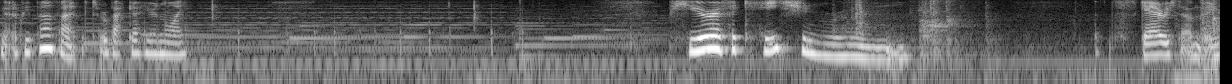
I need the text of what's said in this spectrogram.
That would be perfect. Rebecca, you're in the way. Purification room. That's scary sounding.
